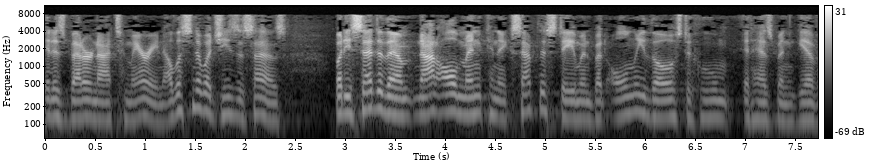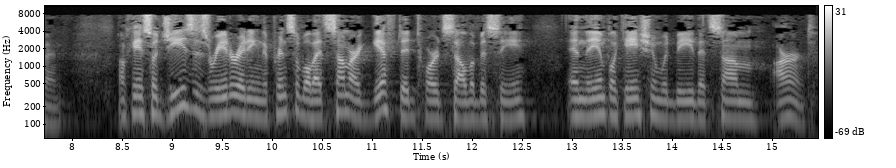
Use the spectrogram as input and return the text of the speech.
it is better not to marry. Now listen to what Jesus says. But he said to them, not all men can accept this statement, but only those to whom it has been given. Okay, so Jesus is reiterating the principle that some are gifted towards celibacy, and the implication would be that some aren't.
